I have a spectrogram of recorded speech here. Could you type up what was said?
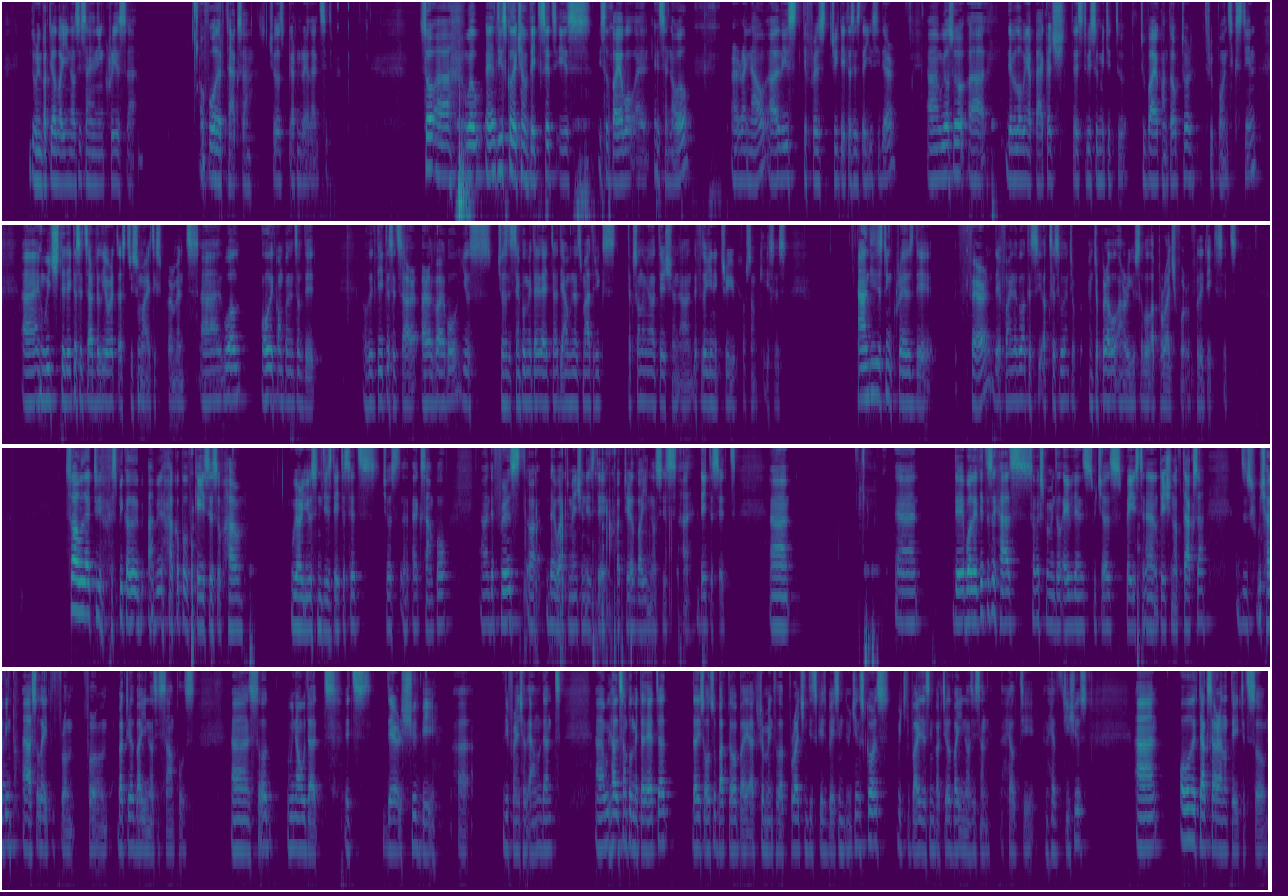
during bacterial vaginosis and an increase uh, of other taxa, just Gardnerella, etc. So, uh, well, uh, this collection of datasets is is available and it's a novel uh, right now. at least the first three datasets that you see there. Uh, we also uh, developing a package that is to be submitted to to Bioconductor 3.16, uh, in which the datasets are delivered as TreeSummarizedExperiments. well, all the components of the of the datasets are, are available. Use just the sample metadata, the abundance matrix, taxonomy annotation, and the phylogenetic tree for some cases. And this is to increase the FAIR, the findable, accessible, interpretable, and reusable approach for, for the datasets. So I would like to speak a, little, a, bit, a couple of cases of how we are using these datasets, just an example. Uh, the first uh, that I want to mention is the bacterial vaginosis uh, dataset. Uh, the, dataset has some experimental evidence which is based on an annotation of taxa, which have been isolated from, from bacterial vaginosis samples. Uh, so we know that it's there should be uh, differential abundant. we have sample metadata that is also backed up by experimental approach, in this case based in Nugent scores, which divides in bacterial vaginosis and healthy and health tissues. And all of the tags are annotated, so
